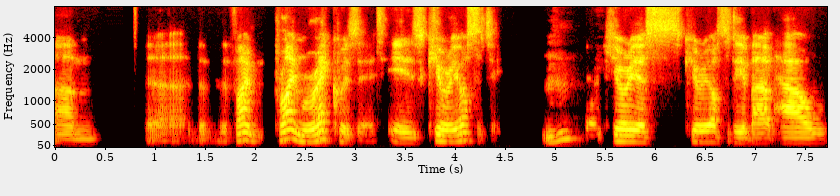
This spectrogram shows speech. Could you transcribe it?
um, uh, the, the prime prime requisite is curiosity. hmm Curious curiosity about how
